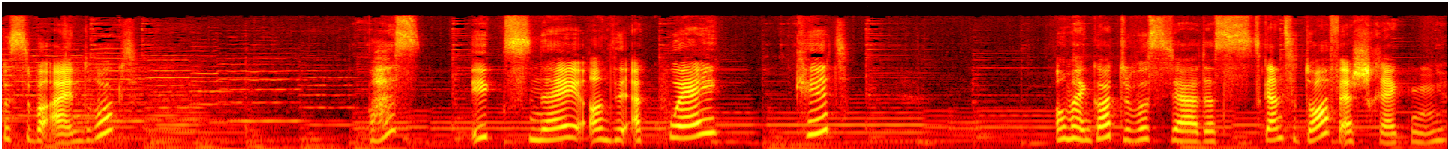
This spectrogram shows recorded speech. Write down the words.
Bist du beeindruckt? Was? Ixnay on the Aquay Kid? Oh mein Gott, du wirst ja das ganze Dorf erschrecken.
